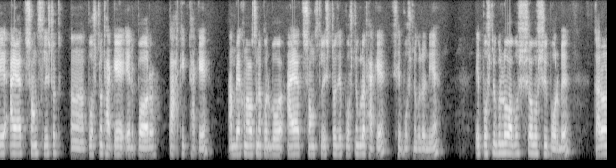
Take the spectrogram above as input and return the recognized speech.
এই আয়াত সংশ্লিষ্ট প্রশ্ন থাকে, এরপর তাহকিক থাকে। আমরা এখন আলোচনা করব আয়াত সংশ্লিষ্ট যে প্রশ্নগুলো থাকে, সেই প্রশ্নগুলো নিয়ে। এই প্রশ্নগুলো অবশ্য অবশ্যই পড়বে, কারণ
